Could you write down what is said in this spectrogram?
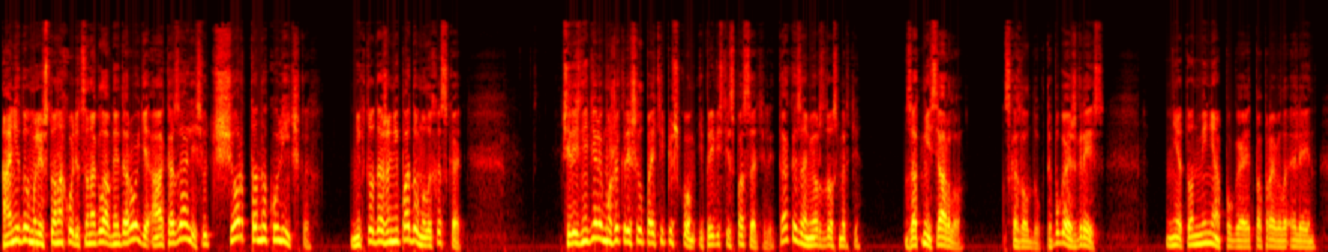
Они думали, что находятся на главной дороге, а оказались у черта на куличках. Никто даже не подумал их искать. Через неделю мужик решил пойти пешком и привести спасателей. Так и замерз до смерти. — Заткнись, Арло, — сказал Дуг. — Ты пугаешь Грейс. — Нет, он меня пугает, — поправила Элейн. —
